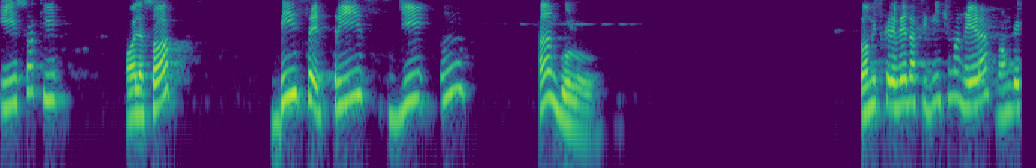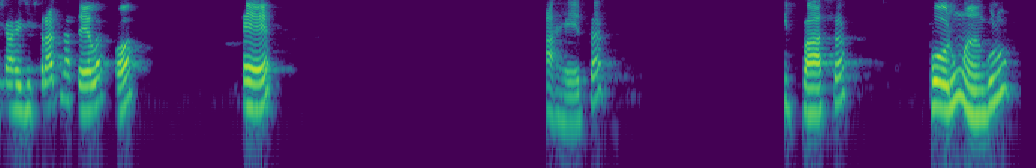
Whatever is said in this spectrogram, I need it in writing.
isso aqui. Olha só. Bissetriz de um ângulo. Vamos escrever da seguinte maneira, vamos deixar registrado na tela, ó. É a reta que passa por um ângulo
